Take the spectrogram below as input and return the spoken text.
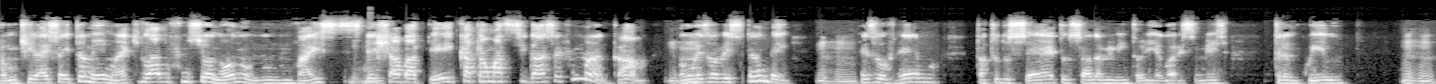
vamos tirar isso aí também. Não é que lá não funcionou, não, não vai uhum. se deixar bater e catar um maço de cigarro e sair fumando. Calma, uhum. vamos resolver isso também. Uhum. Resolvemos, tá tudo certo, só da minha mentoria agora esse mês, tranquilo. Uhum.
